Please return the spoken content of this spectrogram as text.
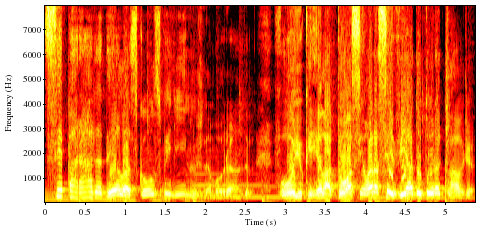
separada delas com os meninos namorando. Foi o que relatou a senhora CV à doutora Cláudia.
